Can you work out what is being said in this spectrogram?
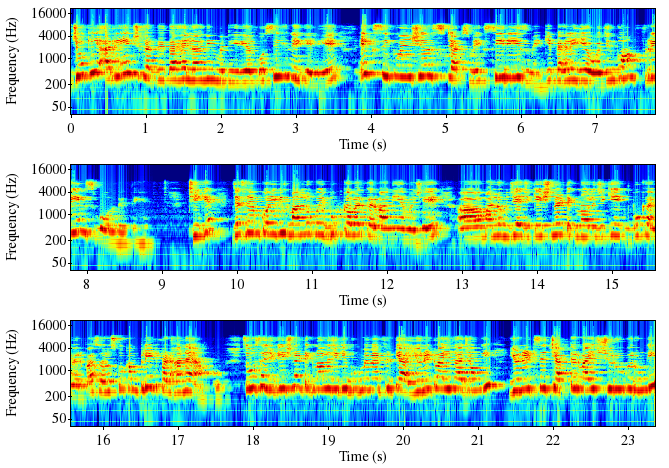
जो कि अरेंज कर देता है लर्निंग मटेरियल को सीखने के लिए एक सीक्वेंशियल स्टेप्स में, एक सीरीज़ में, कि पहले ये होगा, जिनको हम फ्रेम्स बोल देते हैं। ठीक है? जैसे हम कोई भी मान लो कोई बुक कवर करवानी है मुझे मान लो मुझे एजुकेशनल टेक्नोलॉजी की एक बुक है मेरे पास और उसको कंप्लीट पढ़ाना है आपको। सो so, उस एजुकेशनल टेक्नोलॉजी की बुक में मैं फिर क्या यूनिट वाइज आ जाऊँगी? यूनिट से चैप्टर वाइज शुरू करूँगी।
